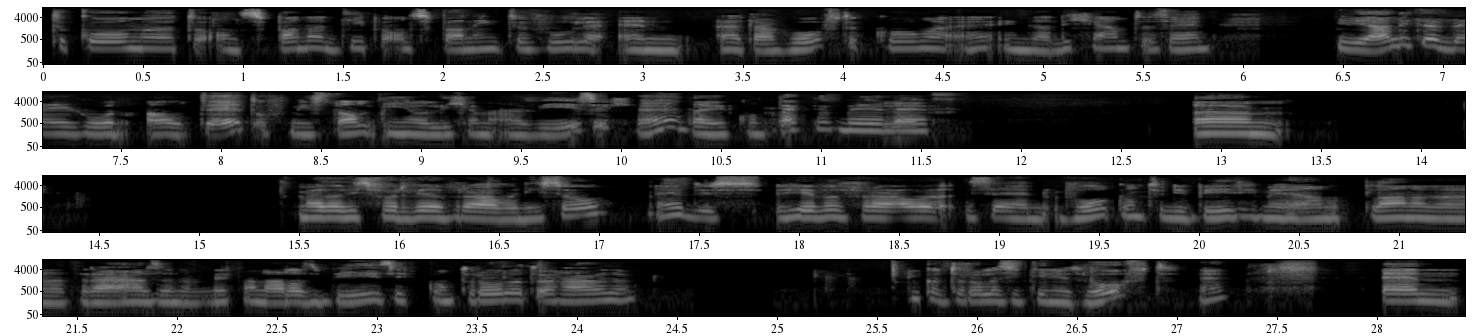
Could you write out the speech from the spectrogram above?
te komen, te ontspannen, diepe ontspanning te voelen en uit dat hoofd te komen, hè, in dat lichaam te zijn idealiter ben je gewoon altijd, of meestal in je lichaam aanwezig, hè, dat je contact hebt met je lijf. Um, maar dat is voor veel vrouwen niet zo. Hè. Dus heel veel vrouwen zijn vol continu bezig met aan het plannen, aan het razen, en met van alles bezig, controle te houden. En controle zit in het hoofd. Hè. En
